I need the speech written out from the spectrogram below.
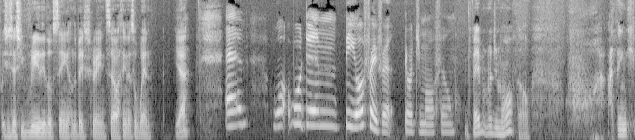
but she says she really loves seeing it on the big screen. So I think that's a win. Yeah. Um, what would um be your favourite Roger Moore film? Favourite Roger Moore film? I think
